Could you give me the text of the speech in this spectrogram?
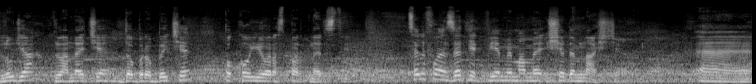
ludziach, planecie, dobrobycie, pokoju oraz partnerstwie. Celów ONZ, jak wiemy, mamy 17. E,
